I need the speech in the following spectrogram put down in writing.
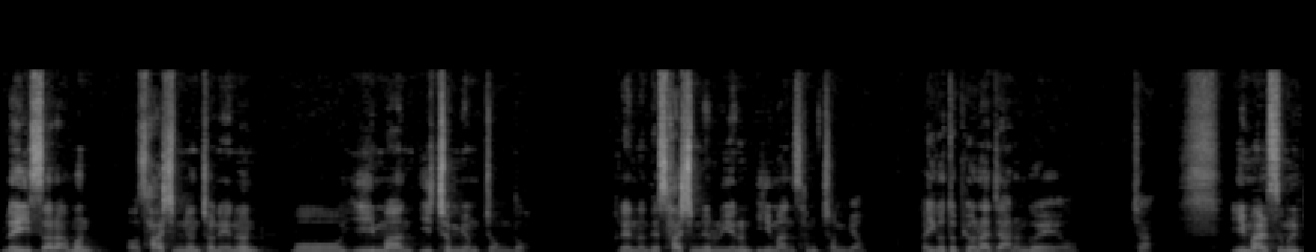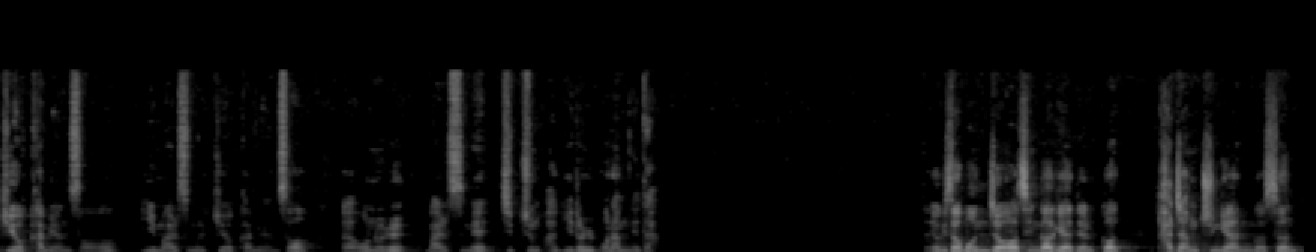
레이 사람은 40년 어, 전에는 뭐 2만 2천 명 정도 그랬는데 40년 후에는 2만 3천 명. 그러니까 이것도 변하지 않은 거예요. 자, 이 말씀을 기억하면서 이 말씀을 기억하면서 어, 오늘 말씀에 집중하기를 원합니다. 여기서 먼저 생각해야 될 것, 가장 중요한 것은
